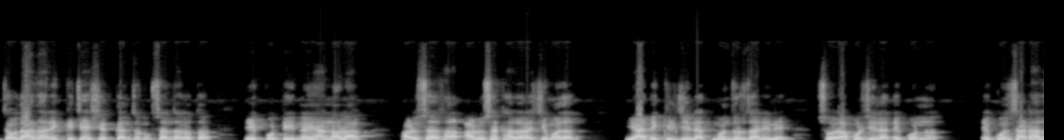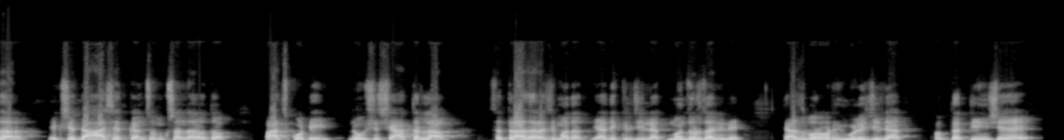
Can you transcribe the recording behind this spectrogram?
चौदा हजार एक्केचाळीस शेतकऱ्यांचं नुकसान झालं होतं. एक कोटी नव्याण्णव लाख अडुसष्ट अडुसष्ट हजाराची मदत या देखील जिल्ह्यात मंजूर झालेली आहे. सोलापूर जिल्ह्यात एकोण एकोणसाठ हजार एकशे दहा शेतकऱ्यांचं नुकसान झालं होतं. पाच कोटी नऊशे शहात्तर लाख सतरा हजाराची मदत या देखील जिल्ह्यात मंजूर झालेली आहे. त्याचबरोबर हिंगोली जिल्ह्यात फक्त तीनशे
